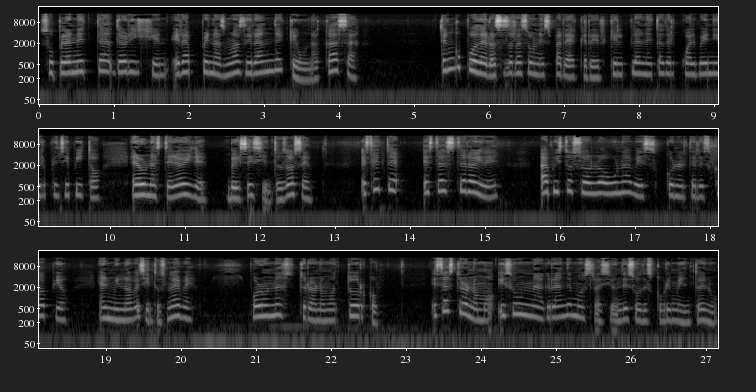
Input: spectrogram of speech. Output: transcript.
Su planeta de origen era apenas más grande que una casa. Tengo poderosas razones para creer que el planeta del cual venía el principito era un asteroide B612. Este, este asteroide ha visto solo una vez con el telescopio en 1909 por un astrónomo turco. Este astrónomo hizo una gran demostración de su descubrimiento en un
